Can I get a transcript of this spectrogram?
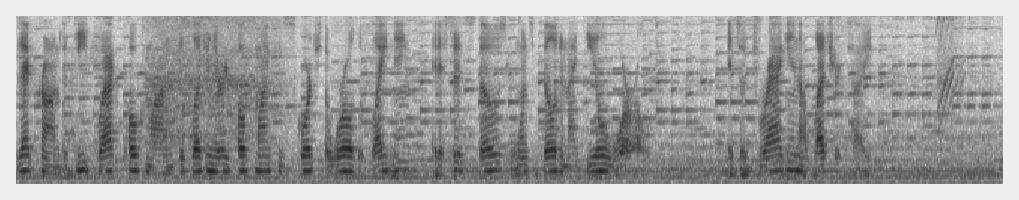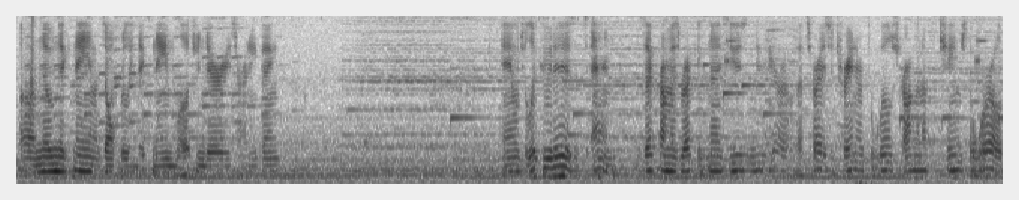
Zekrom, the deep black Pokemon. This legendary Pokemon can scorch the world with lightning. It assists those who want to build an ideal world. It's a dragon electric type. Uh, no nickname. I don't really nickname legendaries or anything. And would you look who it is? It's N. Zekrom is recognized as a new hero. That's right, he's a trainer with the will strong enough to change the world.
